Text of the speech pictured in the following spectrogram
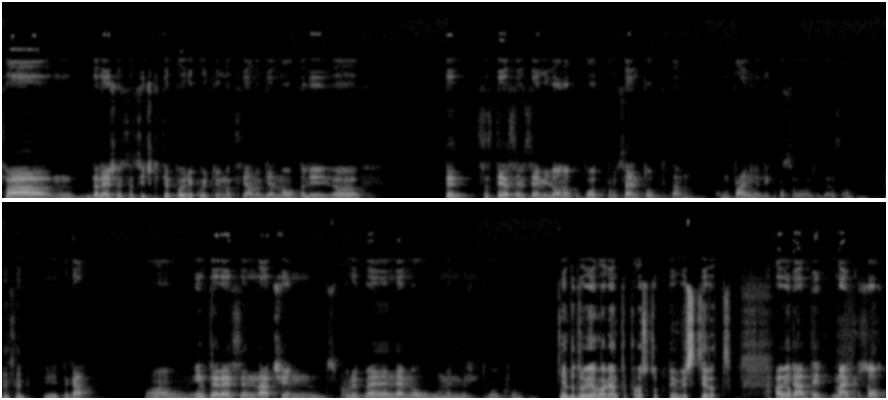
това далеч не са всичките пари, които имат Cyanogen Mode. Нали, те с тези 70 милиона купуват процент от там компания или какво се води, да знам. Мгм. И така. А, интересен начин, според мен е не много умен, между другото. Или другия вариант е просто инвестират. Ами А, да, те, Microsoft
